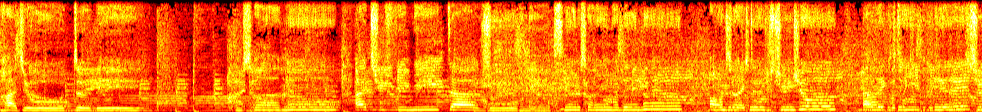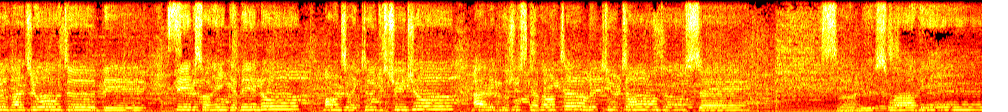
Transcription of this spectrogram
Radio 2B. Bonsoir, as-tu fini ta journée? C'est le soirée Gabella, en direct du studio, avec votre équipe préférée sur Radio 2B. C'est le soirée Gabello, en direct du studio, avec vous jusqu'à 20h, le tout en. C'est le soirée.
